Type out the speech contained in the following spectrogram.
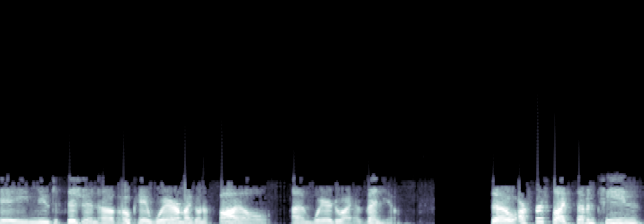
a new decision of, okay, where am I going to file and where do I have venue? So our first slide, 17,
